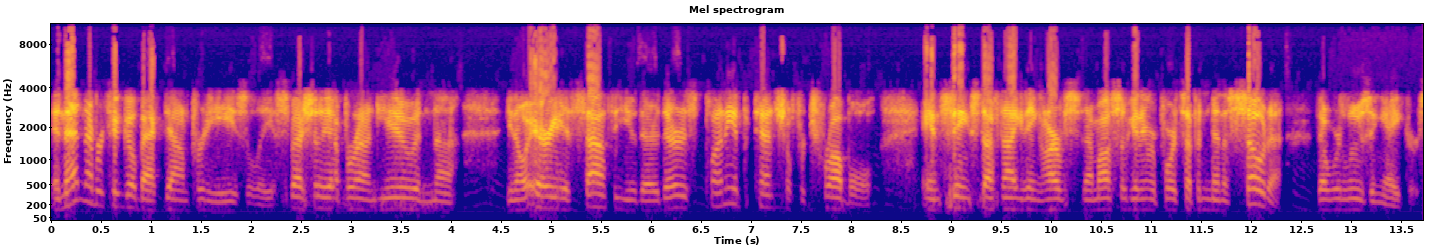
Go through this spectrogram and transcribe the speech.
and that number could go back down pretty easily, especially up around you and uh, you know areas south of you. There, there is plenty of potential for trouble, and seeing stuff not getting harvested. I'm also getting reports up in Minnesota that we're losing acres,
